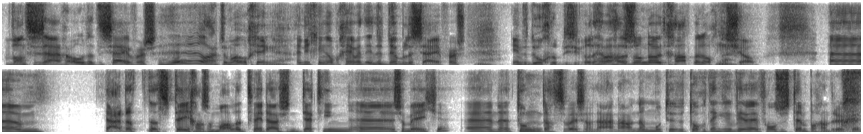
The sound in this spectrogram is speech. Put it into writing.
Want ze zagen ook dat de cijfers heel hard omhoog gingen. En die gingen op een gegeven moment in de dubbele cijfers. In de doelgroep die ze wilden hebben. Hadden ze nog nooit gehad met de ochtendshow. Ehm, ja, dat, dat steeg als een mal in 2013 eh, zo'n beetje. En eh, toen dachten ze bij zo, nou, nou, dan moeten we toch denk ik weer even onze stempel gaan drukken.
